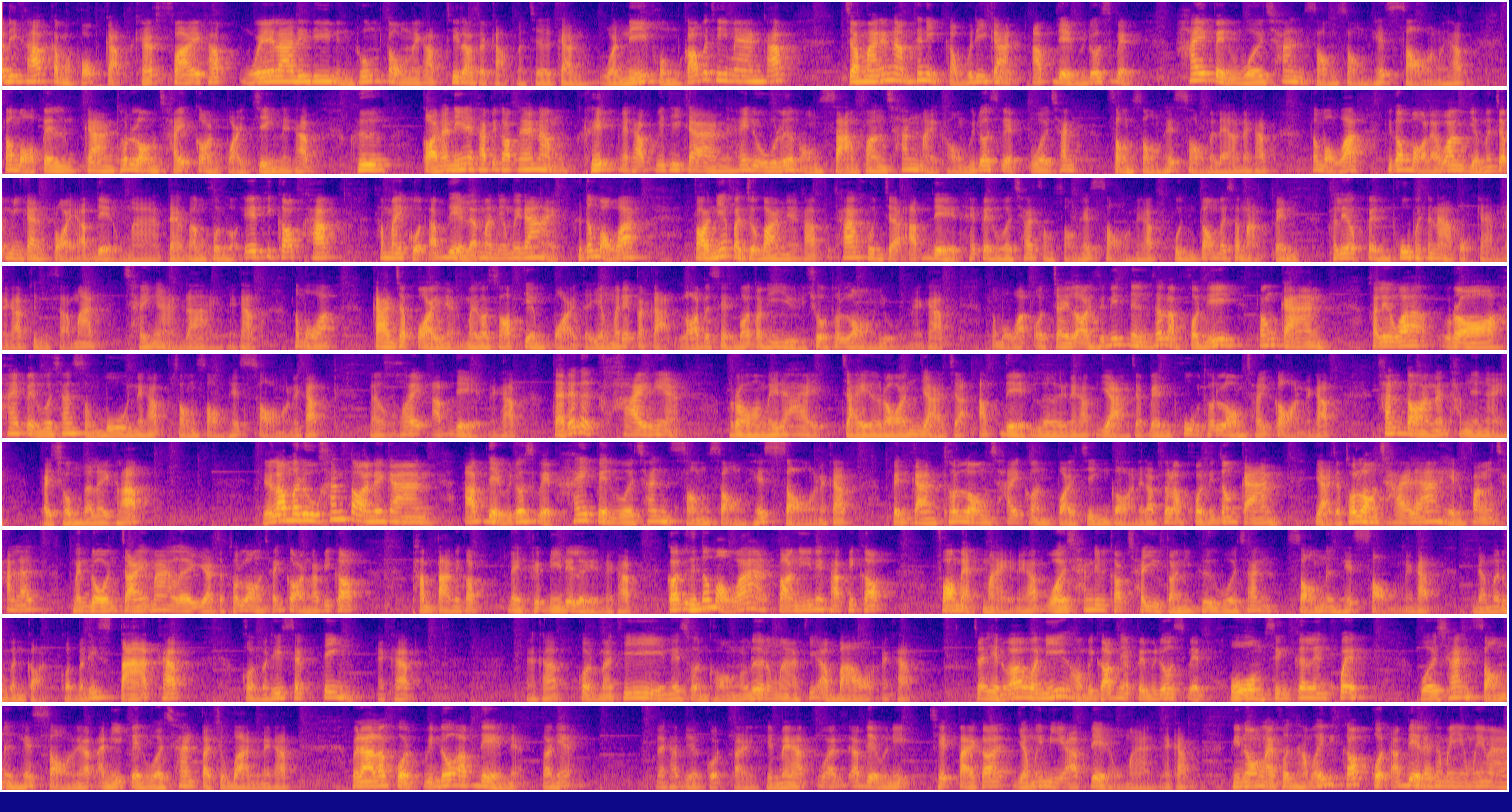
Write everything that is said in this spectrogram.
วัสดีครับกลับมาพบกับ Cat f i ครับ เวลาดีๆหนึ่งทุ่มตรงนะครับที่เราจะกลับมาเจอกัน วันนี้ผมก๊อฟทีแมนครับ จะมาแนะนำเทคนิคกับวิธีการอัปเดต Windows 11 ให้เป็นเวอร์ชัน 22H2 นะครับ ต้องบอกเป็นการทดลองใช้ก่อนปล่อยจริงนะครับ คือก่อนหน้านี้นะครับพี่ก๊อฟแนะนำคลิปนะครับวิธีการให้ดูเรื่องของ 3 ฟังก์ชันใหม่ของ Windows 11 เวอร์ชัน 22H2 มาแล้วนะครับ ต้องบอกว่าพี่ก๊อฟบอกแล้วว่าเดี๋ยวมันจะมีการปล่อยอัปเดตออกมา แต่บางคนบอกเอ๊ะพี่ก๊อฟครับทำไมกดอัปเดตแล้วมันยังไม่ได้ คือต้องบอกว่า ตอนนี้ปัจจุบันเนี่ยครับถ้าคุณจะอัปเดตให้เป็นเวอร์ชัน2.2.2นะครับคุณต้องไปสมัครเป็นเขาเรียกว่าเป็นผู้พัฒนาโปรแกรมนะครับถึงสามารถใช้งานได้นะครับต้องบอกว่าการจะปล่อยเนี่ย Microsoft เตรียมปล่อยแต่ยังไม่ได้ประกาศ 100%เพราะตอนนี้อยู่ในช่วงทดลองอยู่นะครับต้องบอกว่าอดใจรออีกสักนิดนึงสำหรับคนที่ต้องการเขาเรียกว่ารอให้เป็นเวอร์ชันสมบูรณ์นะครับ2.2.2นะครับแล้วค่อยอัปเดตนะครับแต่ถ้าเกิดใครเนี่ยรอไม่ได้ใจร้อนอยากจะอัปเดตเลยนะครับอยากจะเป็นผู้ทดลองใช้ก่อนนะครับขั้นตอนนั้นทำยังไงไปชมกันเลยครับ เดี๋ยวเรามาดูขั้นตอนในการอัปเดต Windows 11 ให้เป็นเวอร์ชัน 22H2 นะครับ เป็นการทดลองใช้ก่อนปล่อยจริงก่อนนะครับสำหรับคนที่ต้องการอยากจะทดลองใช้แล้วเห็นฟังก์ชันแล้วมันโดนใจมากเลย อยากจะทดลองใช้ก่อนครับพี่ก๊อฟทำตามพี่ก๊อฟในคลิปนี้ได้เลยนะครับ ก่อนอื่นต้องบอกว่าตอนนี้นะครับพี่ก๊อฟฟอร์แมตใหม่นะครับเวอร์ชันที่พี่ก๊อฟใช้อยู่ตอนนี้คือเวอร์ชัน 21H2 นะครับเดี๋ยวมาดูกันก่อนกดมาที่ Start ครับกดมาที่ Setting นะครับนะครับกดมาที่ในส่วนของเลื่อนลงมาที่ About นะครับ จะเห็นว่าวันนี้ของพี่ก๊อฟเนี่ยเป็น Windows 11 Home Single Language เวอร์ชัน 21H2 นะครับ อันนี้เป็นเวอร์ชันปัจจุบันนะครับ เวลาเรากด Windows Update เนี่ย ตอนนี้นะครับ เดี๋ยวกดไป เห็นไหมครับว่าอัปเดตวันนี้เช็คไปก็ยังไม่มีอัปเดตออกมานะครับ มีน้องหลายคนถามว่าพี่ก๊อฟกดอัปเดตแล้วทำไมยังไม่มา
